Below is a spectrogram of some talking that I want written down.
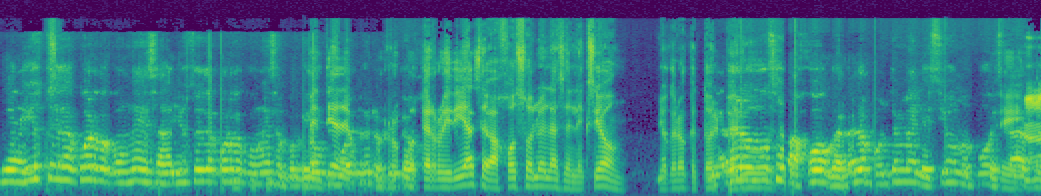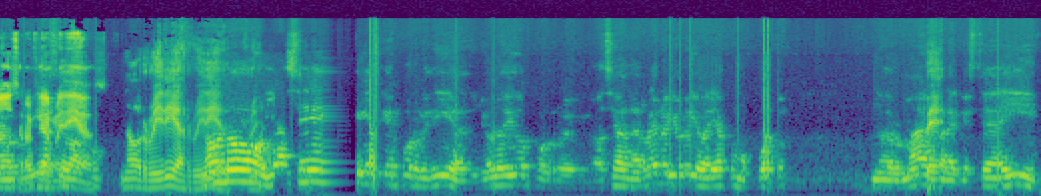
Mira, yo estoy de acuerdo con esa, yo estoy de acuerdo con esa, porque ¿Me entiendes? Porque Ruidía se bajó solo en la selección. Yo creo que todo el Guerrero Perú. no se bajó, Guerrero por un tema de lesión no pudo Sí. estar. No, no, pero se refiere a bajó. No, Ruidías, No, Ruidías. no, ya sé, ya sé que es por Ruiz Díaz. Yo lo digo por, o sea, Guerrero yo lo llevaría como cuatro normal Pe- para que esté ahí.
